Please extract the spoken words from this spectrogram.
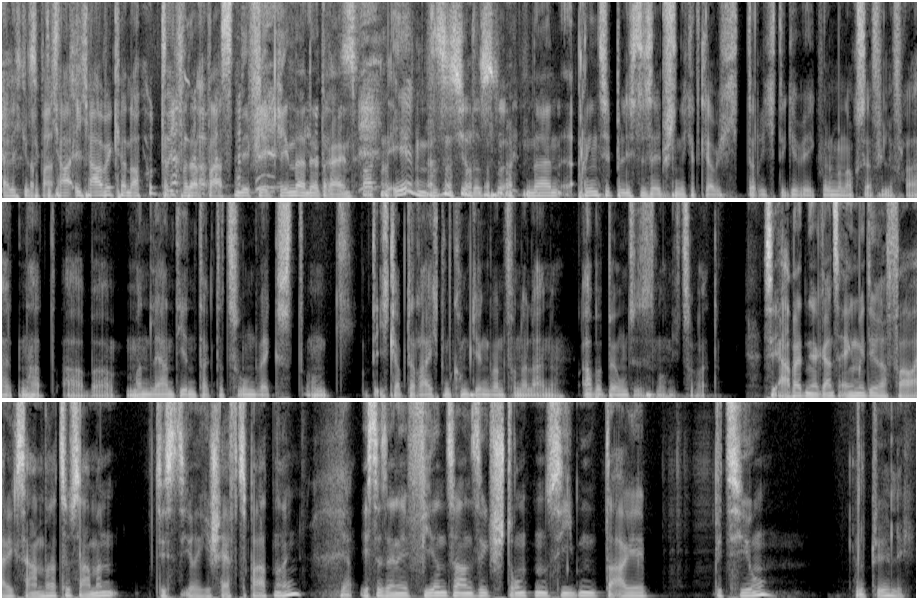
Ehrlich gesagt, ich, ich, habe kein Auto. Da passen die vier Kinder nicht rein. Eben, das ist ja das. Nein, prinzipiell ist die Selbstständigkeit, glaube ich, der richtige Weg, weil man auch sehr viele Freiheiten hat. Aber man lernt jeden Tag dazu und wächst. Und ich glaube, der Reichtum kommt irgendwann von alleine. Aber bei uns ist es noch nicht so weit. Sie arbeiten ja ganz eng mit Ihrer Frau Alexandra zusammen. Das ist Ihre Geschäftspartnerin. Ja. Ist das eine 24 Stunden, sieben Tage Beziehung? Natürlich.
